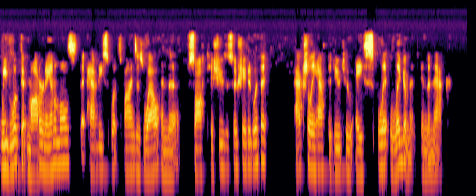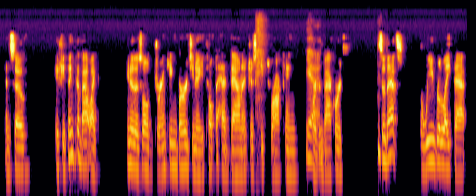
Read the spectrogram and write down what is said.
we've looked at modern animals that have these split spines as well, and the soft tissues associated with it actually have to do to a split ligament in the neck. And so if you think about like, you know, those old drinking birds, you know, you tilt the head down, it just keeps rocking Yeah. forward and backwards. so that's, we relate that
